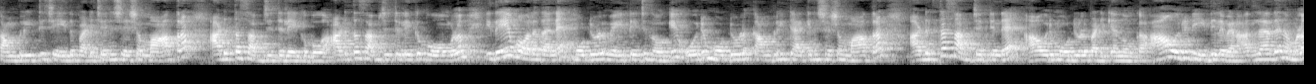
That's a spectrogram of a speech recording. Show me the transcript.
കംപ്ലീറ്റ് ചെയ്ത് പഠിച്ചതിന് ശേഷം മാത്രം അടുത്ത സബ്ജക്റ്റിലേക്ക് പോകുക അടുത്ത സബ്ജക്റ്റിലേക്ക് പോകുമ്പോഴും ഇതേപോലെ തന്നെ മൊഡ്യൂൾ വെയിറ്റേജ് നോക്കി ഒരു മൊഡ്യൂൾ കംപ്ലീറ്റ് ആക്കിയതിന് ശേഷം മാത്രം അടുത്ത സബ്ജക്റ്റിന്റെ ആ ഒരു മൊഡ്യൂൾ പഠിക്കാൻ നോക്കുക. ആ ഒരു രീതിയിൽ വേണം. അതല്ലാതെ നമ്മൾ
